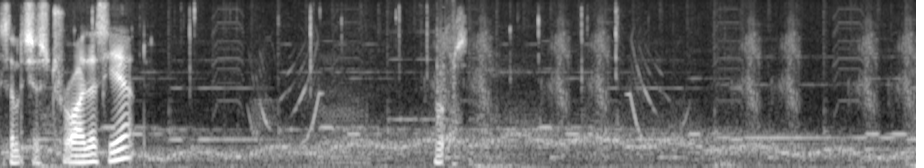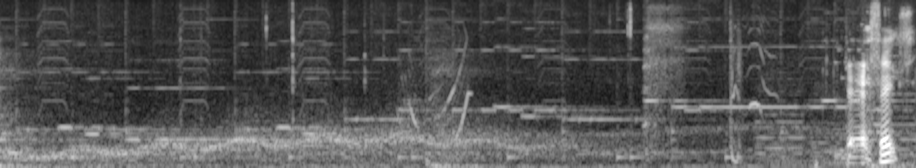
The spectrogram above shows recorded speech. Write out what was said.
So let's just try this here. Whoops. Perfect.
